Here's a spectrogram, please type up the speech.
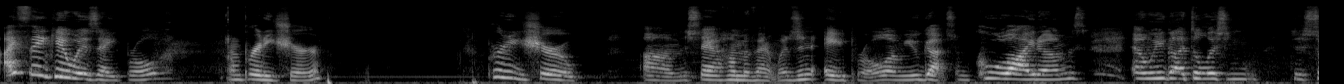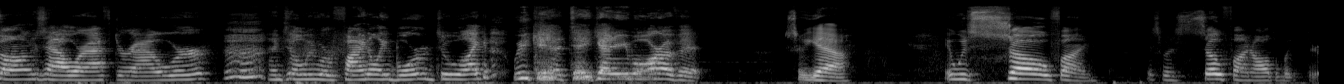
I think it was April. I'm pretty sure pretty sure um, the stay at home event was in April, and you got some cool items, and we got to listen to songs hour after hour until we were finally bored to like we can't take any more of it. So yeah, it was so fun. This was so fun all the way through.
